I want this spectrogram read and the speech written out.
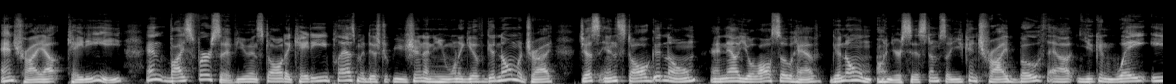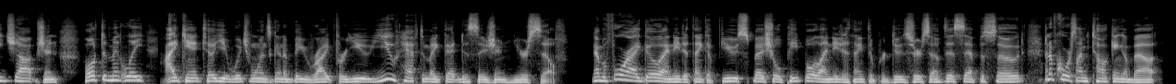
and try out KDE and vice versa. If you installed a KDE Plasma distribution and you want to give GNOME a try, just install GNOME and now you'll also have GNOME on your system so you can try both out. You can weigh each option. Ultimately, I can't tell you which one's going to be right for you. You have to make that decision yourself. Now, before I go, I need to thank a few special people. I need to thank the producers of this episode. And of course, I'm talking about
